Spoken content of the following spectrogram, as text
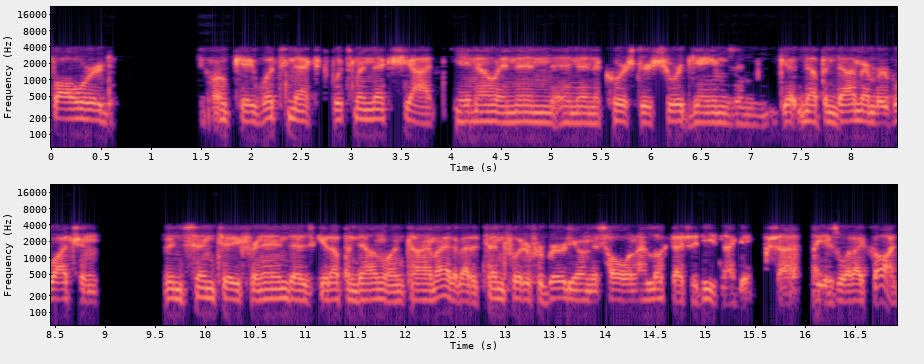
forward okay, what's next? What's my next shot? You know, and then, and then of course there's short games and getting up and down. I remember watching Vicente Fernandez get up and down one time. I had about a 10 footer for birdie on this hole and I looked, I said, he's not getting shot, is what I thought.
